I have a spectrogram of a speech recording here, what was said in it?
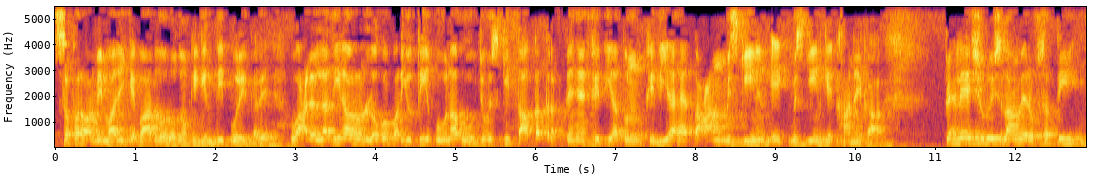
سفر اور بیماری کے بعد وہ روزوں کی گنتی پوری کرے۔ وہ اللہ اور ان لوگوں پر یوتیقونہ ہو جو اس کی طاقت رکھتے ہیں فدیہ تن فدیہ ہے تعام مسکین ایک مسکین کے کھانے کا۔ پہلے شروع اسلام میں رخصتی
